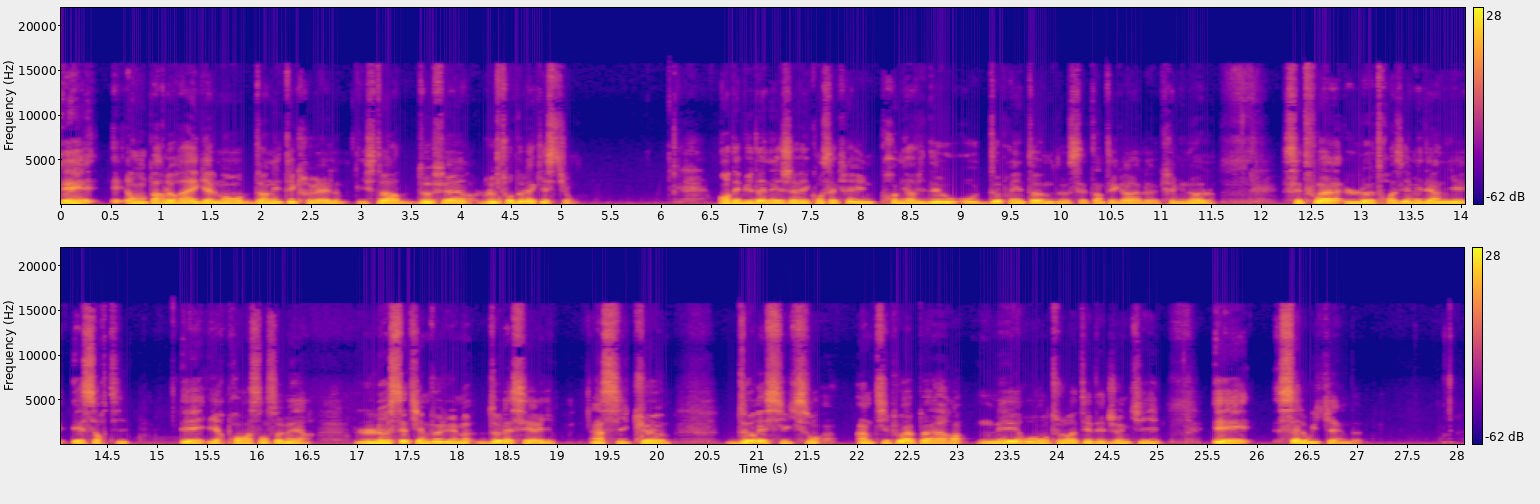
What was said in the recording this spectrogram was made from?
Et on parlera également d'un été cruel, histoire de faire le tour de la question. En début d'année, j'avais consacré une première vidéo aux deux premiers tomes de cette intégrale Criminal. Cette fois, le troisième et dernier est sorti, et il reprend à son sommaire le septième volume de la série, ainsi que deux récits qui sont un petit peu à part. Mes héros ont toujours été des junkies, et c'est le week-end.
